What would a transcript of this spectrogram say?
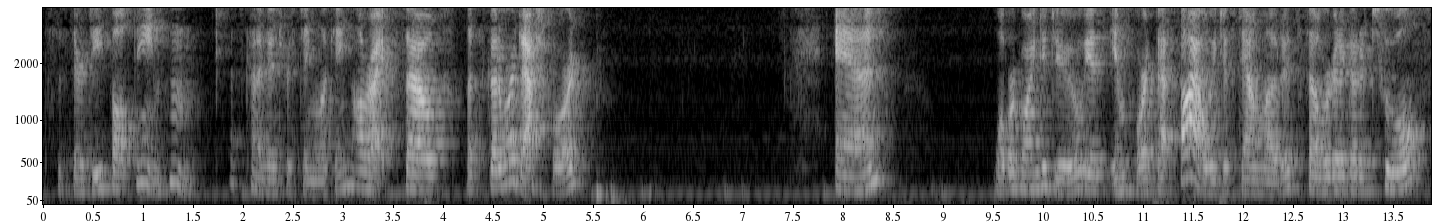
This is their default theme. Hmm, that's kind of interesting looking. All right, so let's go to our dashboard. And what we're going to do is import that file we just downloaded. So we're going to go to Tools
